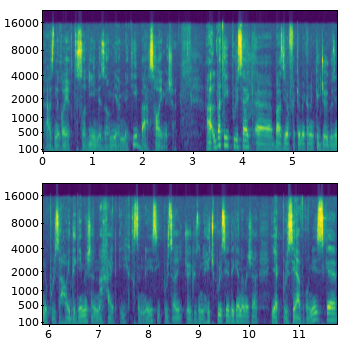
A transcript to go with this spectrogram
از نگاه اقتصادی نظامی امنیتی بحث های می‌شد البته این بعضی فکر می‌کنن که جایگزین پروسه های دیگه میشه. نه خیر این قسم نیست. این جایگزین هیچ پروسه دیگه نمیشه. یک پروسه افغانی است که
